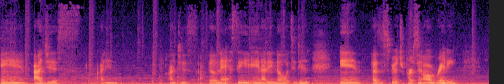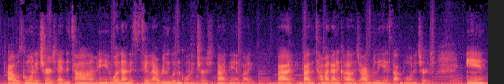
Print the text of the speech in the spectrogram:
And I just, I didn't, I just, I felt nasty and I didn't know what to do. And as a spiritual person already, I was going to church at the time and well not necessarily I really wasn't going to church by then like by by the time I got in college, I really had stopped going to church. And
